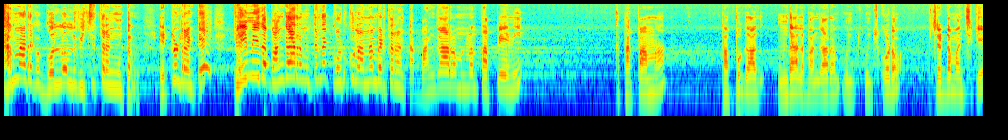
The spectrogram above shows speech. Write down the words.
కర్ణాటక గొల్లోళ్ళు విచిత్రంగా ఉంటారు. ఎట్లుంటారంటే పే మీద బంగారం ఉంటేనే కొడుకులు అన్నం పెడతారంట. బంగారం ఉండడం తప్పేమి తప్ప అమ్మా తప్పు కాదు. ఉండాలి బంగారం ఉంచుకోవడం. చెడ్డ మంచికి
